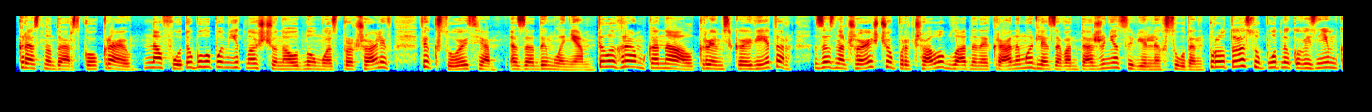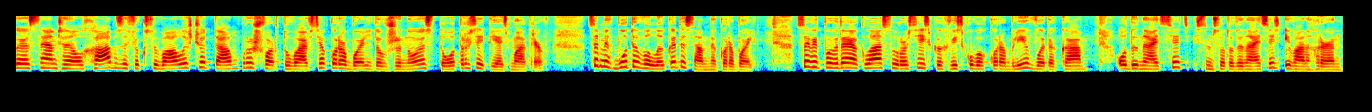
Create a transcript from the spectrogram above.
Краснодарського краю. На фото було помітно, що на одному із причалів фіксується задимлення. Телеграм-канал Кримський вітер зазначає, що причал обладнаний кранами для завантаження цивільних суден. Проте супутникові знімки Sentinel Hub зафіксували, що там пришвартувався корабель довжиною 135 метрів. Це міг бути великий десантний корабель. Це відповідає класу російських військових кораблів ВДК 11 711 Іван Грен.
